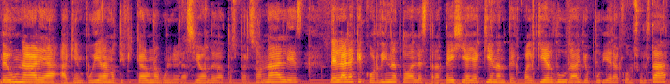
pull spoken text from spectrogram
de un área a quien pudiera notificar una vulneración de datos personales, del área que coordina toda la estrategia y a quien ante cualquier duda yo pudiera consultar.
